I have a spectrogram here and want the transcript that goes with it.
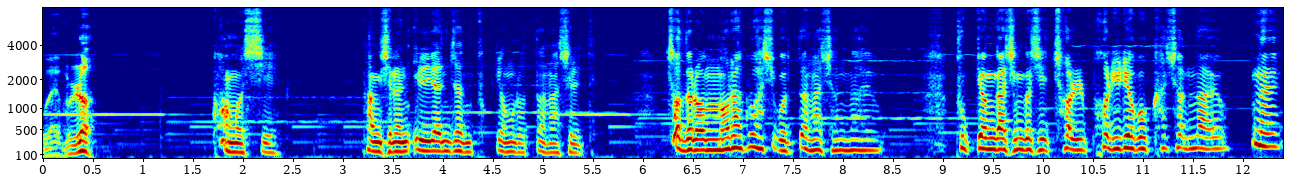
왜 불러? 광호 씨, 당신은 1년 전 북경으로 떠나실 때 저더러 뭐라고 하시고 떠나셨나요? 북경 가신 것이 절 버리려고 가셨나요? 네,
